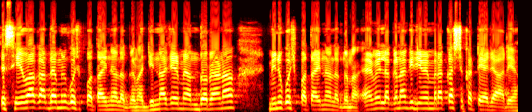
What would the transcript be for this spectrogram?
ਤੇ ਸੇਵਾ ਕਰਦਾ ਮੈਨੂੰ ਕੁਝ ਪਤਾ ਹੀ ਨਾ ਲੱਗਣਾ। ਜਿੰਨਾ ਚਿਰ ਮੈਂ ਅੰਦਰ ਰਹਿਣਾ, ਮੈਨੂੰ ਕੁਝ ਪਤਾ ਹੀ ਨਾ ਲੱਗਣਾ। ਐਵੇਂ ਲੱਗਣਾ ਕਿ ਜਿਵੇਂ ਮੇਰਾ ਕਸ਼ਟ ਕੱਟਿਆ ਜਾ ਰਿਹਾ।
